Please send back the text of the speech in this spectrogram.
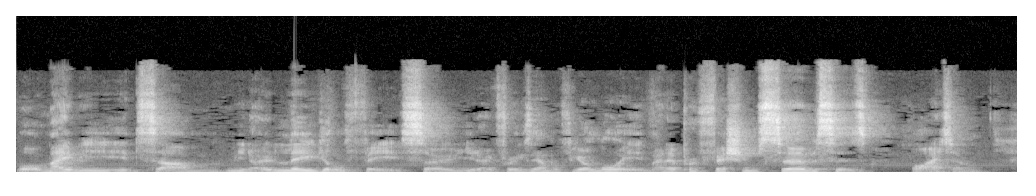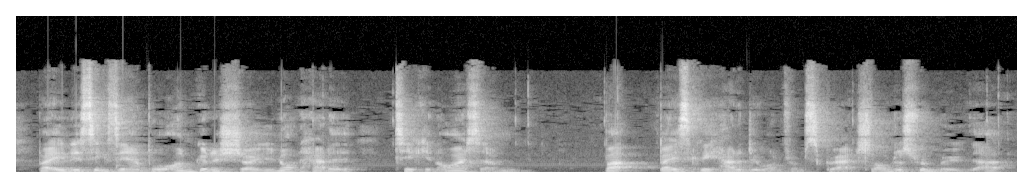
Or maybe it's um, you know legal fees. So you know for example if you're a lawyer you might have professional services item. But in this example i'm going to show you not how to tick an item but basically how to do one from scratch. So i'll just remove that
